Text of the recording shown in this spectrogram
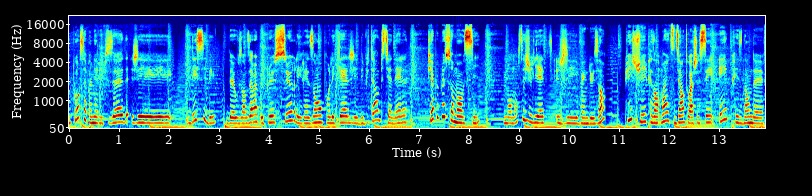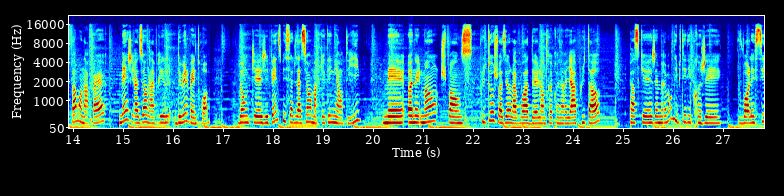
Pour ce premier épisode, j'ai décidé de vous en dire un peu plus sur les raisons pour lesquelles j'ai débuté ambitionnel, puis un peu plus sur moi aussi. Mon nom c'est Juliette, j'ai 22 ans, puis je suis présentement étudiante au HEC et présidente de Femmes en affaires, mais je gradue en avril 2023. Donc euh, j'ai fait une spécialisation en marketing et en TI, mais honnêtement, je pense plutôt choisir la voie de l'entrepreneuriat plus tard, parce que j'aime vraiment débuter des projets, pouvoir laisser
